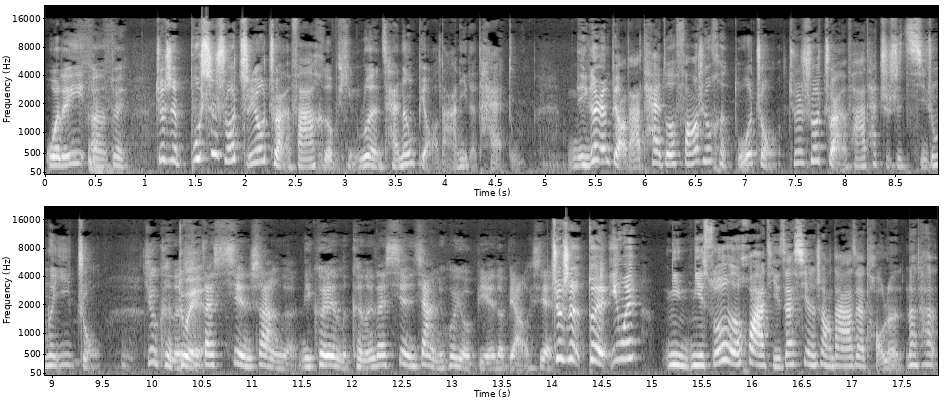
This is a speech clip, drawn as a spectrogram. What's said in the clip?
我的意，嗯、对，就是不是说只有转发和评论才能表达你的态度。一个人表达态度的方式有很多种，就是说转发它只是其中的一种，就可能是在线上的，你可以可能在线下你会有别的表现，就是对，因为你你所有的话题在线上大家在讨论，那他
